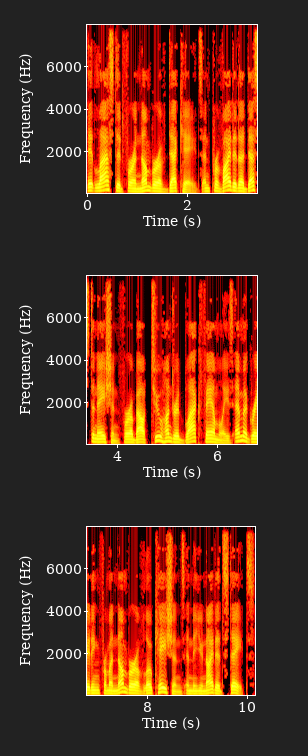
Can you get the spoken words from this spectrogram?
It lasted for a number of decades and provided a destination for about 200 black families emigrating from a number of locations in the United States.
